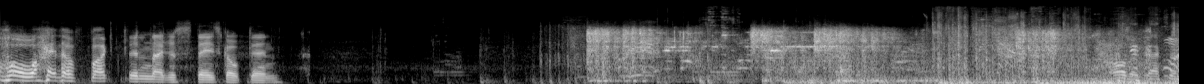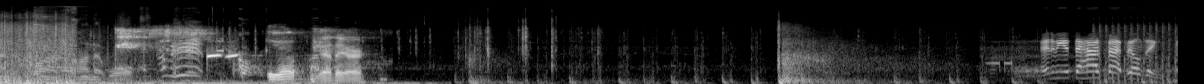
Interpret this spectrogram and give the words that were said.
Oh, why the fuck didn't I just stay scoped in? Oh, they're back there in the corner behind that wall. Yep. Yeah, they are. Enemy at the hazmat building.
